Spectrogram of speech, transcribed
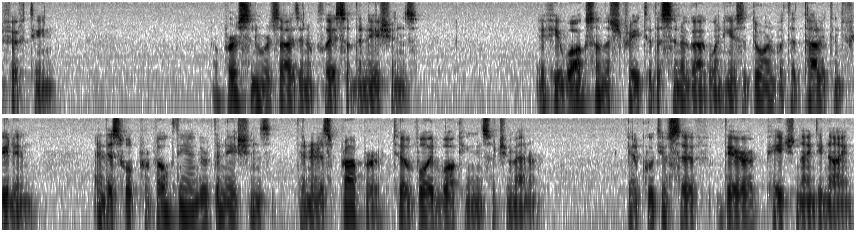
15. A person who resides in a place of the nations, if he walks on the street to the synagogue when he is adorned with the talit and tefillin, and this will provoke the anger of the nations, then it is proper to avoid walking in such a manner. Yalkut Yosef, there, page 99.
